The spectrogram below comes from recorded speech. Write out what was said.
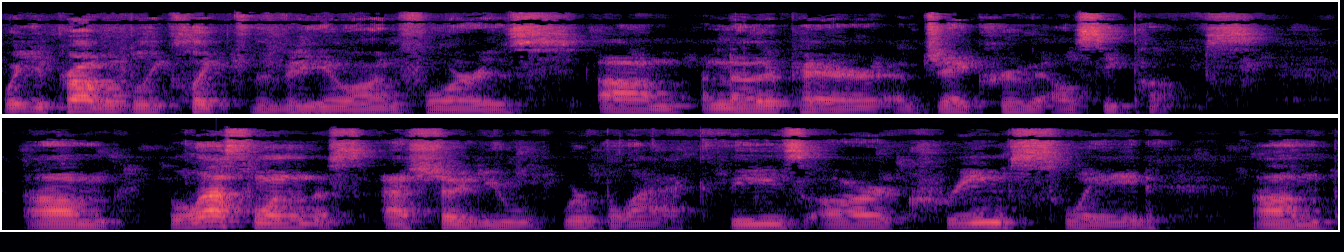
what you probably clicked the video on for is um, another pair of J. Crew Elsie pumps. Um, the last one I showed you were black. These are cream suede, um,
